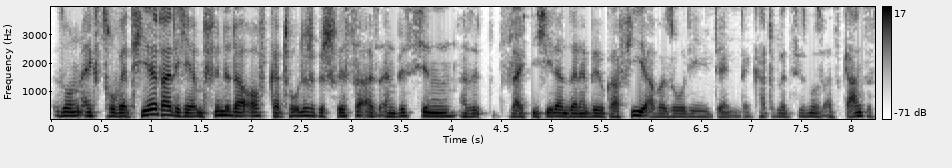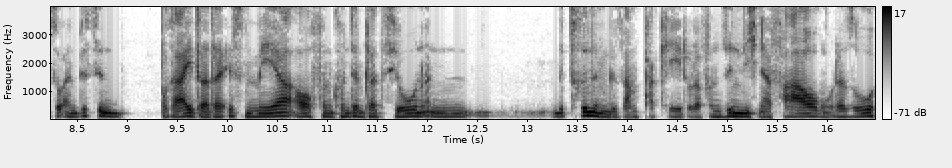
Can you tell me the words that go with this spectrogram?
so ein Extrovertiertheit. Ich empfinde da oft katholische Geschwister als ein bisschen, also vielleicht nicht jeder in seiner Biografie, aber so die, der, der Katholizismus als Ganzes so ein bisschen breiter. Da ist mehr auch von Kontemplation an, mit drin im Gesamtpaket oder von sinnlichen Erfahrungen oder so.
